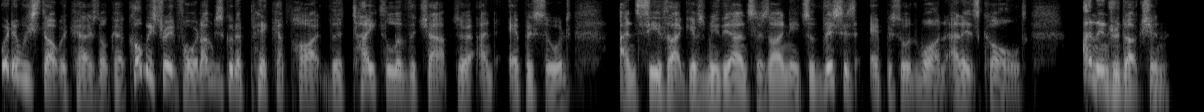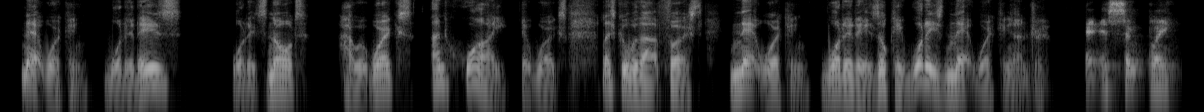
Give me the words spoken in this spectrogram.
where do we start with Cows Not Cow? Call me straightforward. I'm just going to pick apart the title of the chapter and episode and see if that gives me the answers I need. So, this is episode one, and it's called An Introduction Networking What It Is, What It's Not, How It Works, and Why It Works. Let's go with that first. Networking, what it is. Okay, what is networking, Andrew? It is simply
